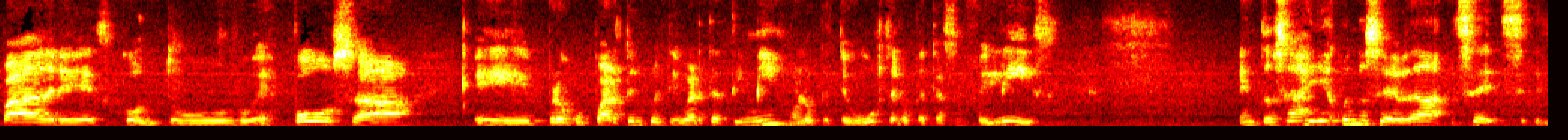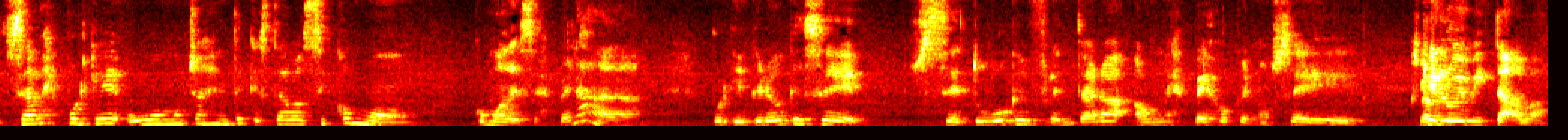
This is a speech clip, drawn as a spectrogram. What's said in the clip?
padres, con tu esposa, eh, preocuparte en cultivarte a ti mismo, lo que te gusta, lo que te hace feliz. Entonces ahí es cuando se da, se- se- ¿sabes por qué hubo mucha gente que estaba así como, como desesperada? Porque creo que se, se tuvo que enfrentar a, a un espejo que no se, claro. que lo evitaba.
